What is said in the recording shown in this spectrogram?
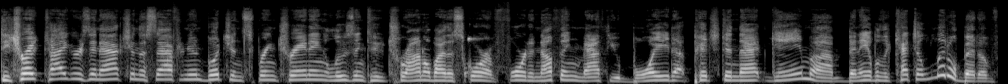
Detroit Tigers in action this afternoon. Butch in spring training, losing to Toronto by the score of four to nothing. Matthew Boyd pitched in that game. Uh, been able to catch a little bit of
